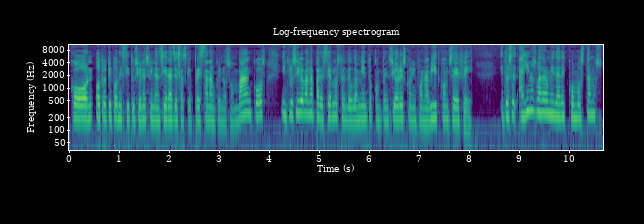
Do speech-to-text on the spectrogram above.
con otro tipo de instituciones financieras de esas que prestan aunque no son bancos, inclusive van a aparecer nuestro endeudamiento con pensiones, con Infonavit, con CFE. Entonces, ahí nos va a dar una idea de cómo estamos.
